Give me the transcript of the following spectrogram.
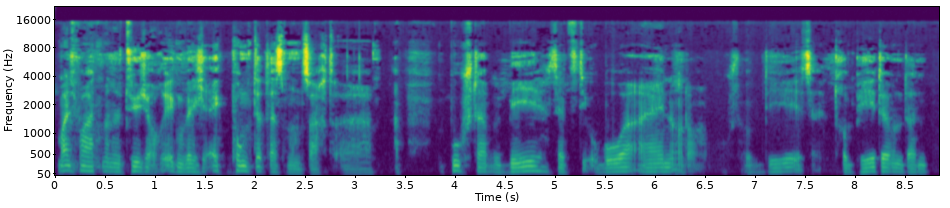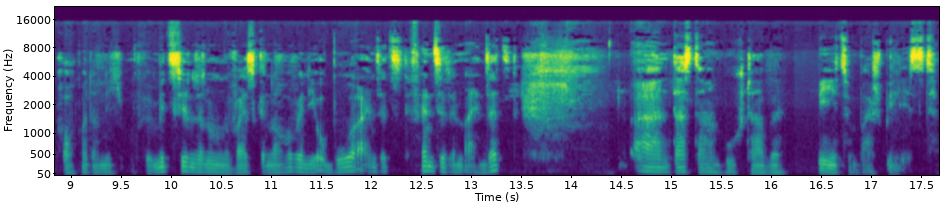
Manchmal hat man natürlich auch irgendwelche Eckpunkte, dass man sagt, äh, ab Buchstabe B setzt die Oboe ein oder D ist eine Trompete und dann braucht man da nicht für mitzählen, sondern man weiß genau, wenn die Oboe einsetzt, wenn sie denn einsetzt, äh, dass da ein Buchstabe B zum Beispiel ist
